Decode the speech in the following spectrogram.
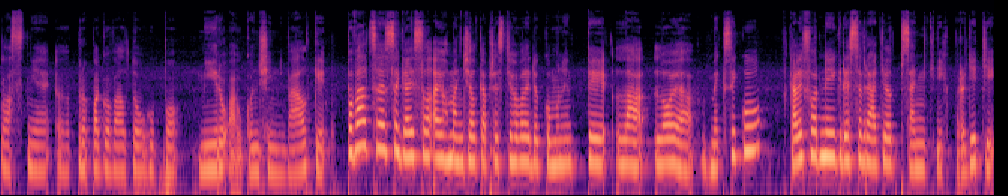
vlastně eh, propagoval touhu po míru a ukončení války. Po válce se Geisel a jeho manželka přestěhovali do komunity La Loya v Mexiku, v Kalifornii, kde se vrátil k psaní knih pro děti.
